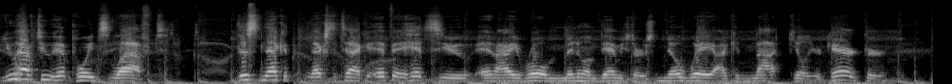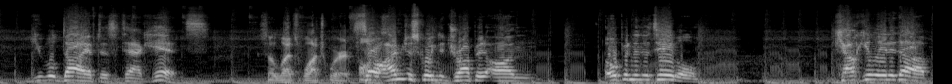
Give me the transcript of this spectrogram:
you have two hit points left. This next next attack, if it hits you and I roll minimum damage, there's no way I can not kill your character. You will die if this attack hits. so let's watch where it falls. So I'm just going to drop it on open in the table, calculate it up,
